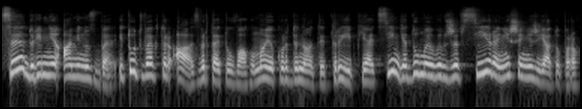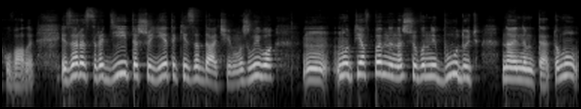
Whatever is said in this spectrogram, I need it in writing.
Це дорівнює А мінус Б. І тут вектор А, звертайте увагу, маю координати 3, 5, 7. Я думаю, ви вже всі раніше, ніж я то порахували. І зараз радійте, що є такі задачі. Можливо, ну от я впевнена, що вони будуть на НМТ, тому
